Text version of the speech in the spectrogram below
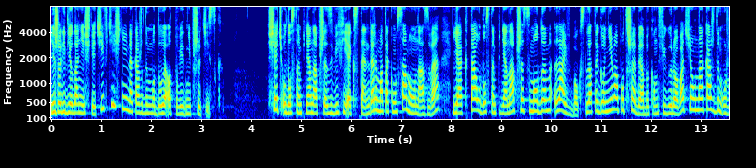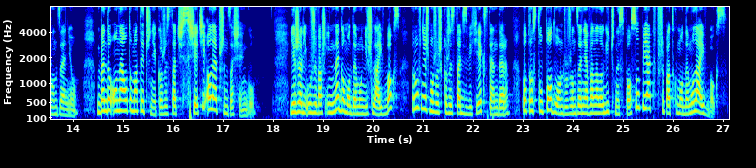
Jeżeli dioda nie świeci, wciśnij na każdym module odpowiedni przycisk. Sieć udostępniana przez Wi-Fi Extender ma taką samą nazwę jak ta udostępniana przez modem Livebox, dlatego nie ma potrzeby, aby konfigurować ją na każdym urządzeniu. Będą one automatycznie korzystać z sieci o lepszym zasięgu. Jeżeli używasz innego modemu niż Livebox, również możesz korzystać z Wi-Fi Extender. Po prostu podłącz urządzenia w analogiczny sposób jak w przypadku modemu Livebox.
